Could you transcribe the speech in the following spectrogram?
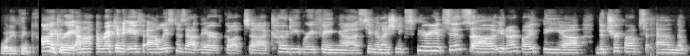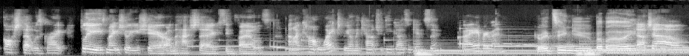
What do you think? I agree. And I reckon if our listeners out there have got uh, co-debriefing uh, simulation experiences, uh, you know, both the uh, the trip ups and the gosh, that was great. Please make sure you share on the hashtag SimFails. And I can't wait to be on the couch with you guys again soon. Bye, everyone. Great seeing you. Bye bye. Ciao, ciao.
